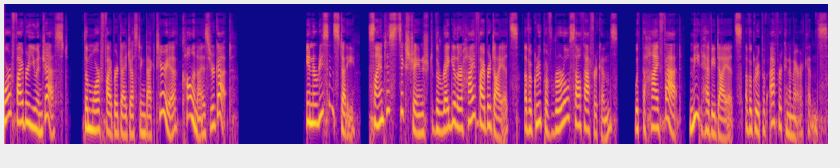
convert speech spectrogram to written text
more fiber you ingest, the more fiber digesting bacteria colonize your gut. In a recent study, scientists exchanged the regular high fiber diets of a group of rural South Africans with the high fat, meat heavy diets of a group of African Americans.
